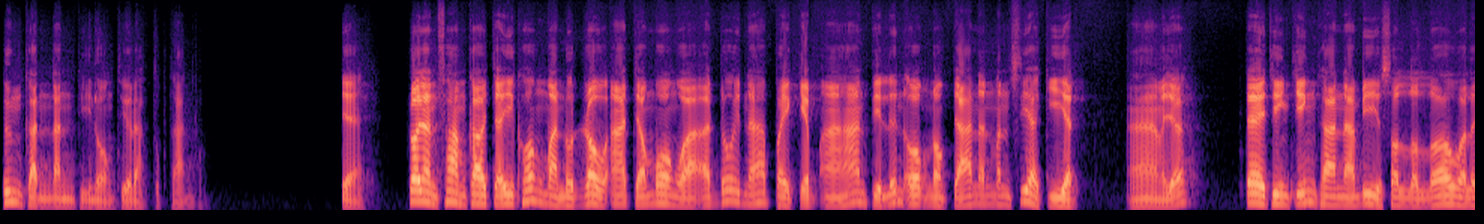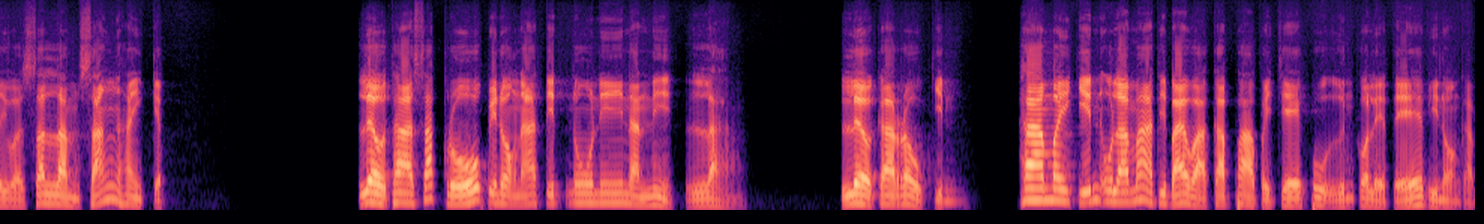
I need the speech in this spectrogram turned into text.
ถึงกันนั้นพี่น้องที่รักทุกท่านครับเจ้เพราะนั้นความเข้าใจของมนุษย์เราอาจจะมองว่าอะโด้วยนะ ไปเก็บอาหารที่เล่นออกนอกจานนั้นมันเสียเกียรติอ่ามาเยอะ แต่จริง ๆ ท่านนาบีสัลลัลลอฮุอะลัยฮิวะสัลลัมสั่งให้เก็บแล้วถ้าสักโครกพี่น้องนะ ติดนูนนี่นั่นนี่ล้างแล้วก็เรากิน ถ้าไม่กินอุลามะอธิบายว่ากับผ้าไปแจกผู้อื่นก็เลยเตพี่น้องครับ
